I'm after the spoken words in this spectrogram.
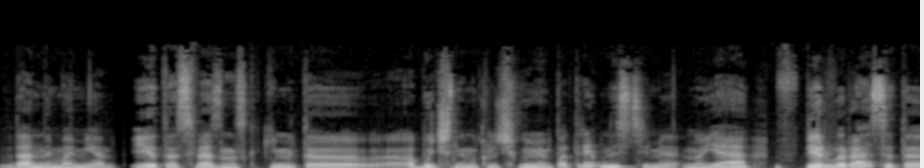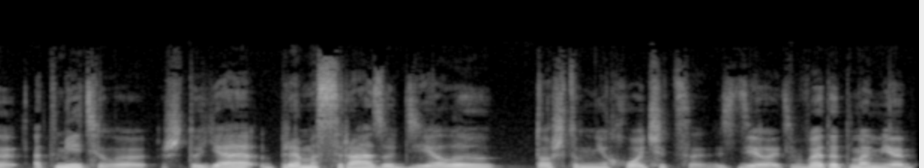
в данный момент. И это связано с какими-то обычными ключевыми потребностями, но я в первый раз это отметила, что я прямо сразу делаю то, что мне хочется сделать в этот момент.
